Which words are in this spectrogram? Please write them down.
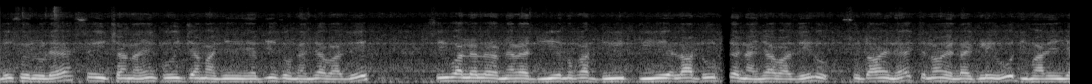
မိတ်ဆွေတို့လည်းစိတ်ချမ်းသာရင်ကိုယ်ကျမ်းမာခြင်းနဲ့ပြည့်စုံနိုင်ကြပါစေ စီးပွားလက်လက်များလည်းဒီရေမကဒီဒီရေအလားတိုးတက်နိုင်ကြပါစေလို့ဆုတောင်းရင်းနဲ့ကျွန်တော်ရဲ့ like လေးကိုဒီမှာရင်ရ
